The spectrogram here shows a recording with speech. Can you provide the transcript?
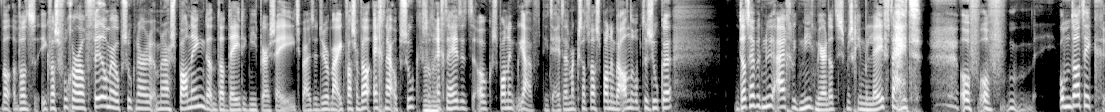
wa- want ik was vroeger wel veel meer op zoek naar, naar spanning. Dat, dat deed ik niet per se iets buiten de deur, maar ik was er wel echt naar op zoek. Ik zat Mhm. echt de hele tijd ook spanning, ja, niet de hele tijd, maar ik zat wel spanning bij anderen op te zoeken. Dat heb ik nu eigenlijk niet meer. Dat is misschien mijn leeftijd. Of, of omdat ik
